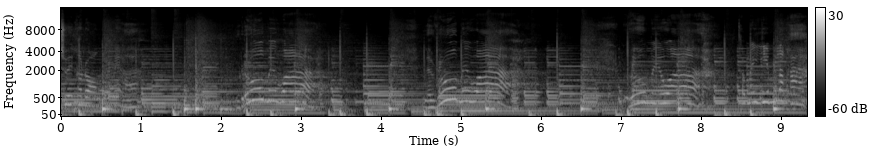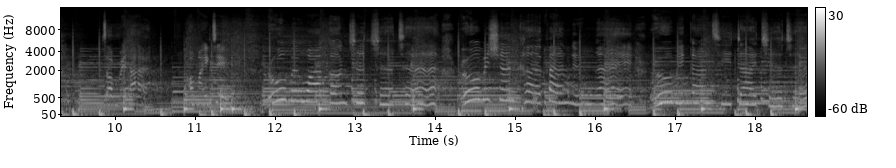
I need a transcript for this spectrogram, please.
ช่วยกระรองได้ไหมคะ รู้ไหมว่า และรู้ไหมว่า รู้ไหมว่าทำไมยิ้มล่ะคะจำไม่ได้ เอามาอีกทีรู้ไหมว่าก่อนจะเจอเธอ รู้ไหมฉันเคยเป็นยังไง รู้ไหมการที่ได้เจอเธอ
